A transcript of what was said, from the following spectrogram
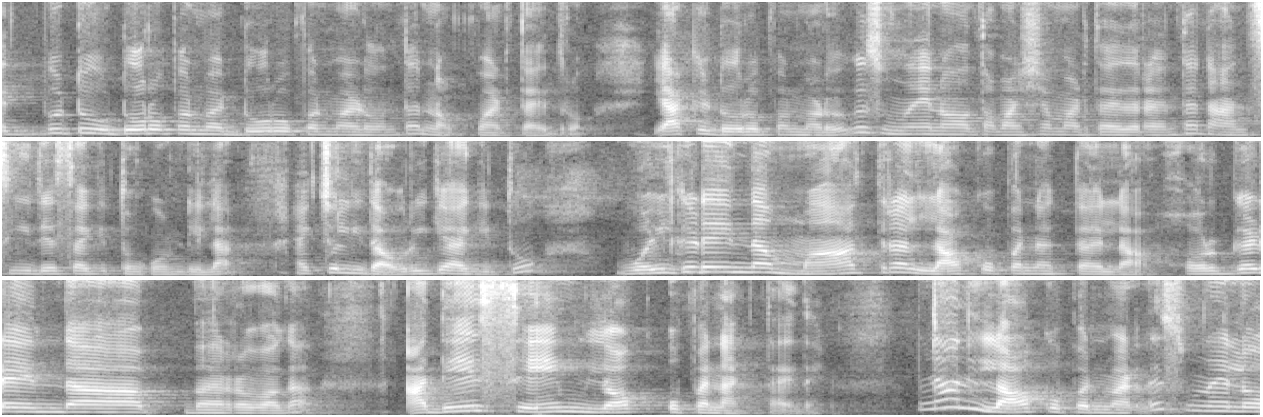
ಎದ್ಬಿಟ್ಟು ಡೋರ್ ಓಪನ್ ಮಾಡಿ ಡೋರ್ ಓಪನ್ ಮಾಡು ಅಂತ ನಾಕ್ ಮಾಡ್ತಾಯಿದ್ರು ಯಾಕೆ ಡೋರ್ ಓಪನ್ ಮಾಡುವಾಗ ಸುಮ್ಮನೆ ಏನೋ ತಮಾಷೆ ಮಾಡ್ತಾ ಇದ್ದಾರೆ ಅಂತ ನಾನು ಸೀರಿಯಸ್ ಆಗಿ ತೊಗೊಂಡಿಲ್ಲ. ಆ್ಯಕ್ಚುಲಿ ಇದು ಅವರಿಗೆ ಆಗಿತ್ತು. ಒಳಗಡೆಯಿಂದ ಮಾತ್ರ ಲಾಕ್ ಓಪನ್ ಆಗ್ತಾ ಇಲ್ಲ. ಹೊರಗಡೆಯಿಂದ ಬರುವಾಗ ಅದೇ ಸೇಮ್ ಲಾಕ್ ಓಪನ್ ಆಗ್ತಾ ಇದೆ. ನಾನು ಲಾಕ್ ಓಪನ್ ಮಾಡಿದೆ ಸುಮ್ಮನೆ ಎಲ್ಲೋ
